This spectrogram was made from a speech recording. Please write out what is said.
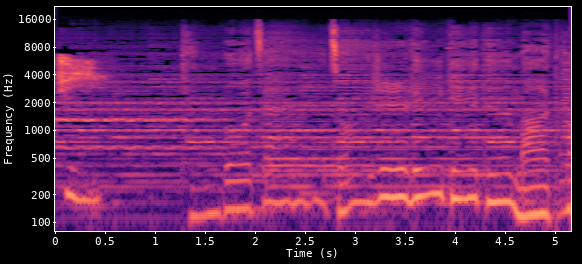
记忆。停泊在昨日离别的码头，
